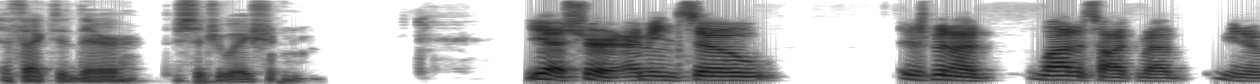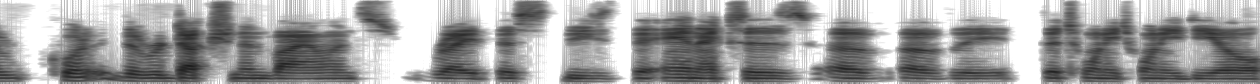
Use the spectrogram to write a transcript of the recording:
affected their, their situation. Yeah, sure. I mean, so there's been a lot of talk about you know the reduction in violence, right? This these the annexes of of the the 2020 deal,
